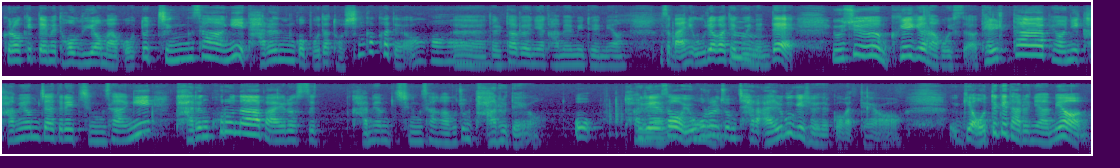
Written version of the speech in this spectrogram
그렇기 때문에 더 위험하고 또 증상이 다른 것보다 더 심각하대요. 어. 네, 델타 변이에 감염이 되면 그래서 많이 우려가 되고 음. 있는데 요즘 그 얘기가 나오고 있어요. 델타 변이 감염자들의 증상이 다른 코로나 바이러스 감염 증상하고 좀 다르대요. 어, 그래서? 요거를 어. 좀잘 알고 계셔야 될 것 같아요. 이게 어떻게 다르냐면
